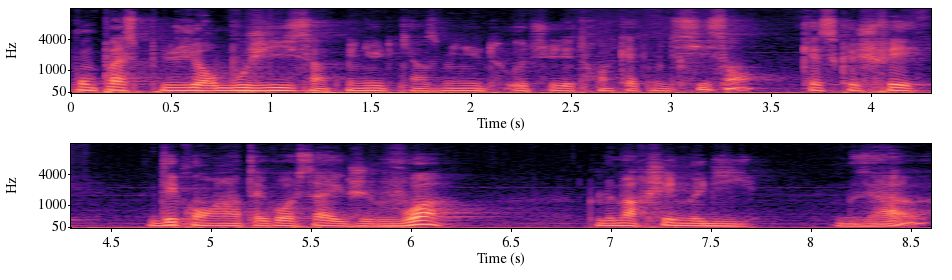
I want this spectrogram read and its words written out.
on passe plusieurs bougies, 5 minutes, 15 minutes au-dessus des 34 600. Qu'est-ce que je fais dès qu'on réintègre ça et que je vois le marché me dit Xav,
